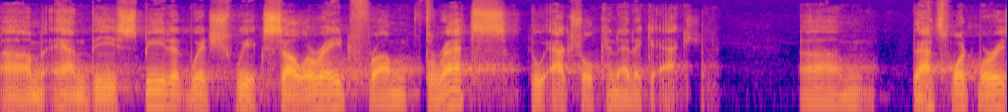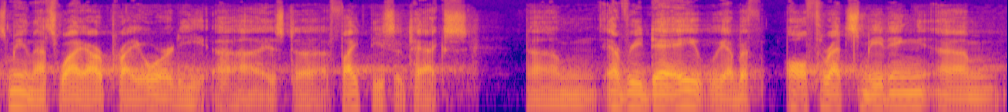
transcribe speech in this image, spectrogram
um, and the speed at which we accelerate from threats to actual kinetic action. Um, that's what worries me, and that's why our priority uh, is to fight these attacks. Um, every day we have an all threats meeting um,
